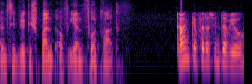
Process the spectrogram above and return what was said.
Dann sind wir gespannt auf Ihren Vortrag. Danke für das Interview.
